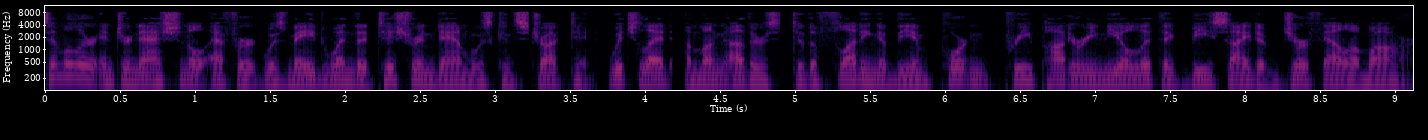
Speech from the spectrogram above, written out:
similar international effort was made when the Tishrin Dam was constructed, which led, among others, to the flooding of the important pre-pottery Neolithic B site of Jerf el Ahmar.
